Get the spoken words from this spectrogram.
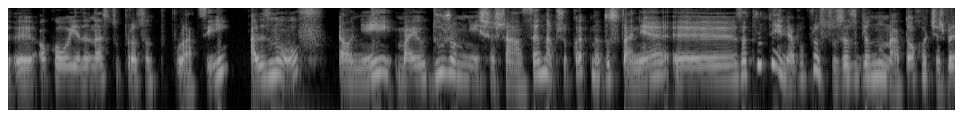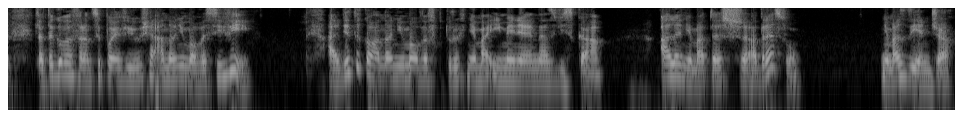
e, około 11% populacji, ale znów oni mają dużo mniejsze szanse na przykład na dostanie e, zatrudnienia, po prostu ze względu na to, chociażby dlatego we Francji pojawiły się anonimowe CV. Ale nie tylko anonimowe, w których nie ma imienia i nazwiska, ale nie ma też adresu, nie ma zdjęcia,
